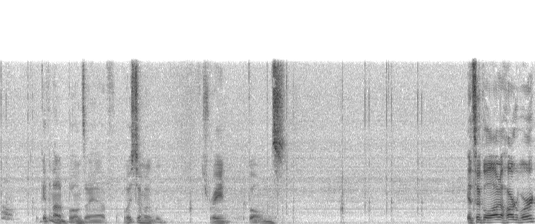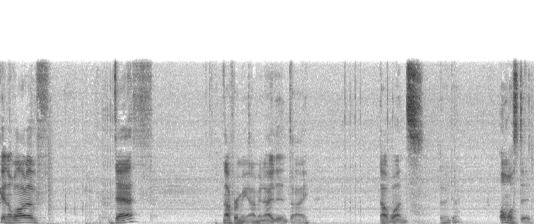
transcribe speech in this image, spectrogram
Look at the amount of bones I have. I wish someone would trade bones. It took a lot of hard work and a lot of death. Not for me. I mean, I didn't die. Not once. Did I die? Almost did.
